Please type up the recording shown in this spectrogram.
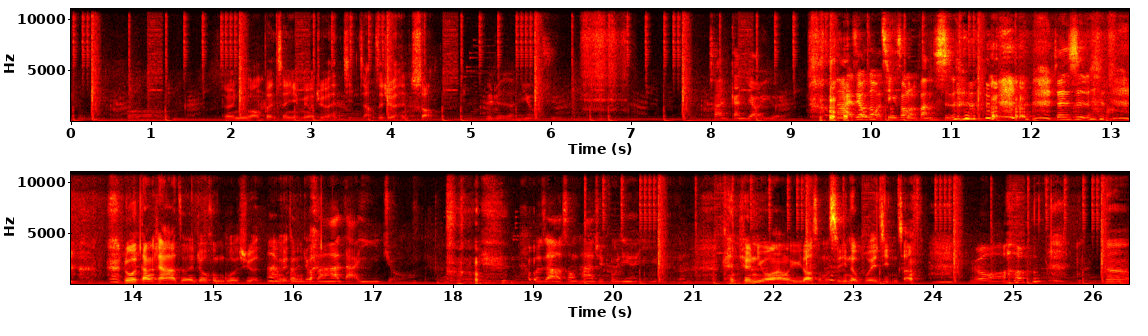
复，哦，对，女王本身也没有觉得很紧张，只觉得很爽。就觉得很有趣，差点干掉一个人，还是用这么轻松的方式，真是，如果当下他真的就昏过去了，那我可能就？帮他打一一九，我只好送他去附近的医院了。感觉女王好像遇到什么事情都不会紧张。没有啊，那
